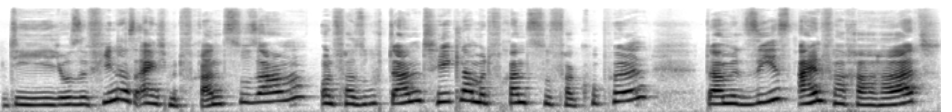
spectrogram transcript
die Josephine ist eigentlich mit Franz zusammen und versucht dann, Thekla mit Franz zu verkuppeln, damit sie es einfacher hat,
